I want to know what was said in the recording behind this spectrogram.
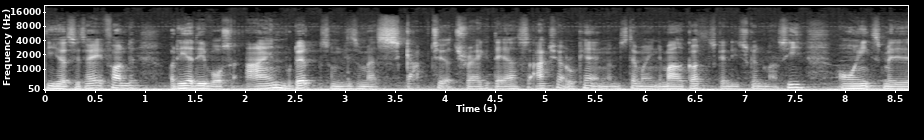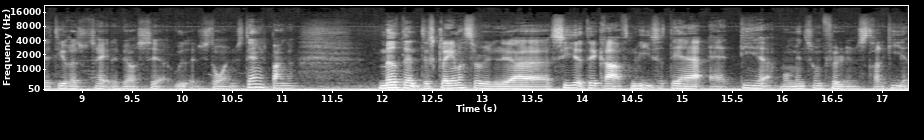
de her CTA-fonde, og det her det er vores egen model, som ligesom er skabt til at tracke deres aktieallokering, og den stemmer egentlig meget godt, skal jeg lige skynde mig at sige, overens med de resultater, vi også ser ud af de store investeringsbanker. Med den disclaimer, så vil jeg sige, at det grafen viser, det er, at de her momentumfølgende strategier,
